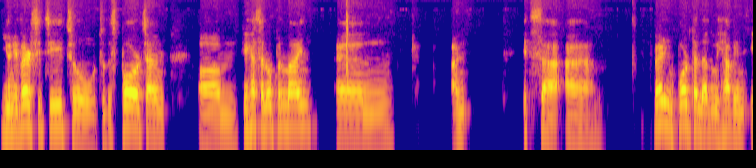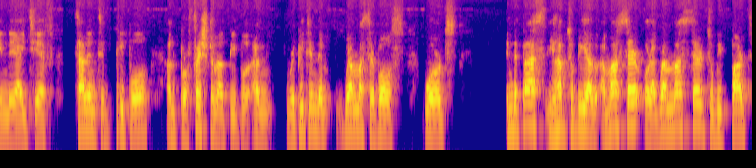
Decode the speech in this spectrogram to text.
university to to the sports, and um, he has an open mind, and and it's uh, uh, very important that we have in in the ITF talented people and professional people. And repeating the Grandmaster Bos words, in the past, you have to be a, a master or a grandmaster to be part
